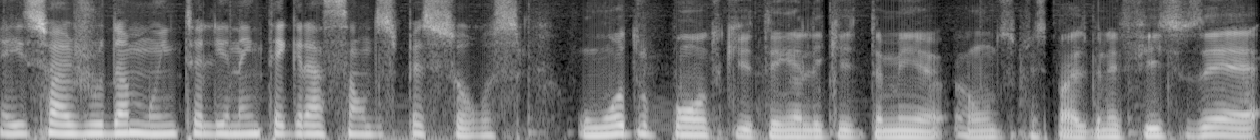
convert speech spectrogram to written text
é, isso ajuda muito ali na integração das pessoas. Um outro ponto que tem ali que também é um dos principais benefícios é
